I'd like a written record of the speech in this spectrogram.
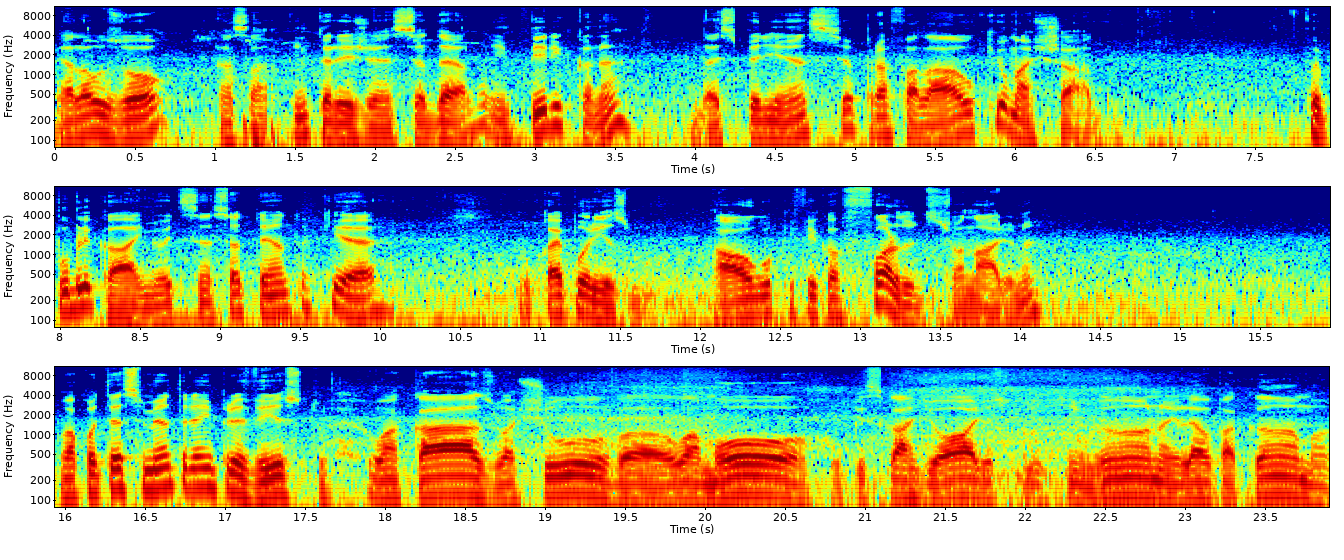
Ela usou essa inteligência dela, empírica, né? Da experiência, para falar o que o Machado foi publicar em 1870, que é o caiporismo, algo que fica fora do dicionário, né? O acontecimento é imprevisto, o acaso, a chuva, o amor, o piscar de olhos que te engana e leva para a cama,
